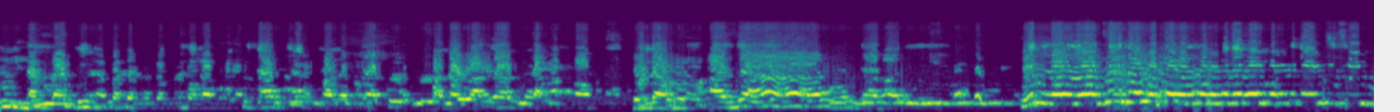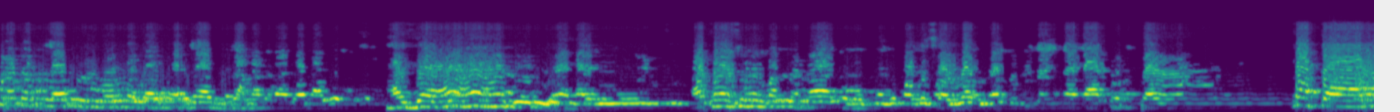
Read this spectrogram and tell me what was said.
إن الذين بدلوا منهم إحداثهم ولم يتوبوا فلو عذاب جهنم ولهم عذاب أليم إن الذين بدلوا من المؤمنين ثم لم يتوبوا فلهم عذاب جهنم ولهم عذاب أليم أفاشر الله لا تهتم بصلى الله إلينا لا تهتم فتاب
